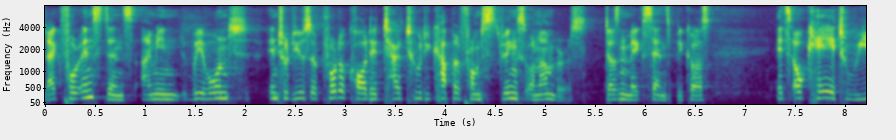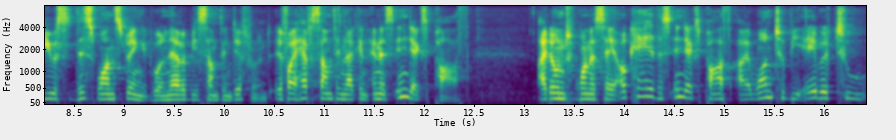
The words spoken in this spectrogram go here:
Like for instance, I mean, we won't introduce a protocol to decouple from strings or numbers. It doesn't make sense because it's okay to reuse this one string. It will never be something different. If I have something like an NS index path, I don't want to say, okay, this index path, I want to be able to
